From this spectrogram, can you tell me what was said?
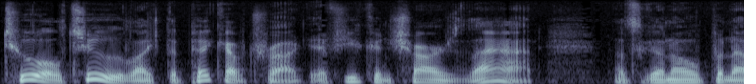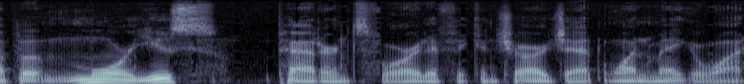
tool too, like the pickup truck, if you can charge that, that's going to open up a, more use patterns for it if it can charge at one megawatt,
